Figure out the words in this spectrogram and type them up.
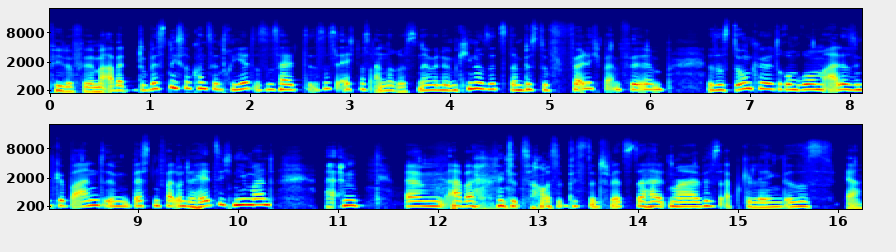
viele Filme. Aber du bist nicht so konzentriert. Es ist halt, es ist echt was anderes. Ne? Wenn du im Kino sitzt, dann bist du völlig beim Film. Es ist dunkel drumherum, alle sind gebannt. Im besten Fall unterhält sich niemand. Ähm, ähm, aber wenn du zu Hause bist, dann schwätzt du halt mal, bist abgelenkt. Es ist, ja,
